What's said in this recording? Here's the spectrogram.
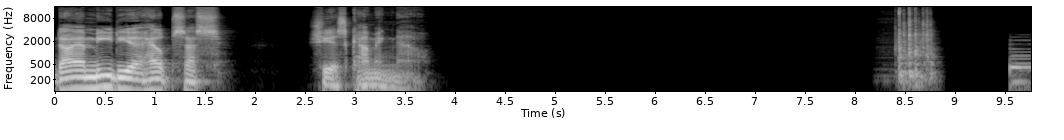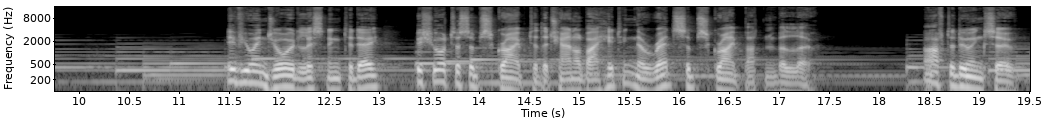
Diomede helps us. She is coming now. If you enjoyed listening today, be sure to subscribe to the channel by hitting the red subscribe button below. After doing so,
